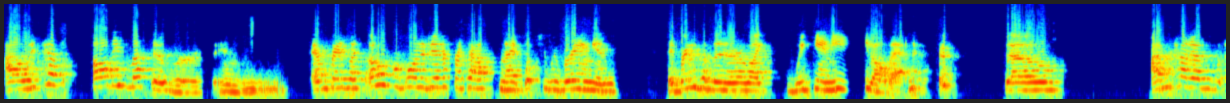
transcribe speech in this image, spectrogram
I always have all these leftovers, and everybody's like, "Oh, we're going to Jennifer's house tonight. What should we bring?" And they bring something, and they're like, "We can't eat all that." so I'm kind of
